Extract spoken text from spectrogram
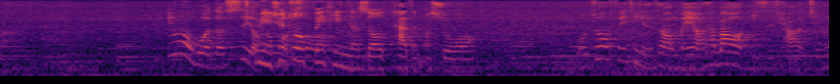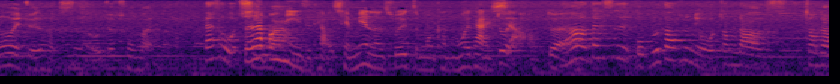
吗？因为我的室友你去做说 fitting 的时候，他怎么说？我做 fitting 的时候没有，他帮我椅子调很前面，我也觉得很适合，我就出门了。但是我骑所以他完帮你椅子调前面了，所以怎么可能会太小？对，然后但是我不是告诉你我撞到撞到，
